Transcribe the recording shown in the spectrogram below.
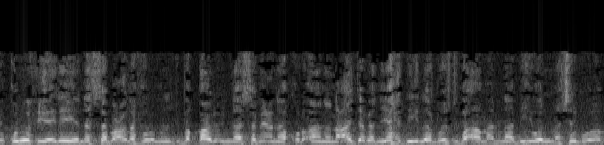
يقول أوحي إلي أن السبع نفر من الجبل قالوا إنا سمعنا قرآنا عجبا يهدي إلى الرشد فآمنا به والمشرق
